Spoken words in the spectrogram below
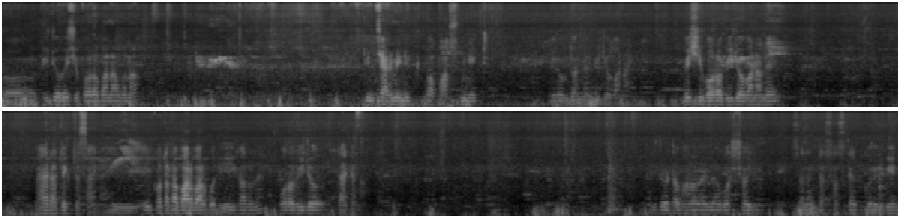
তো ভিডিও বেশি বড় বানাবো না। তিন, চার মিনিট বা পাঁচ মিনিট এরকম ধরনের ভিডিও বানাই। বেশি বড় ভিডিও বানালে ভাইরা দেখতে চায় না। এই এই কথাটা বারবার বলি, এই কারণে বড় ভিডিও দেখে না। ভিডিওটা ভালো লাগলে অবশ্যই চ্যানেলটা সাবস্ক্রাইব করে দিবেন।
